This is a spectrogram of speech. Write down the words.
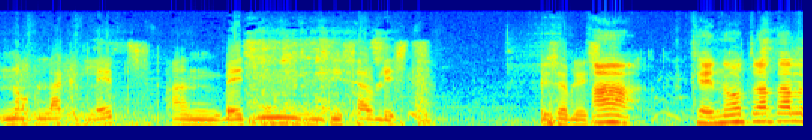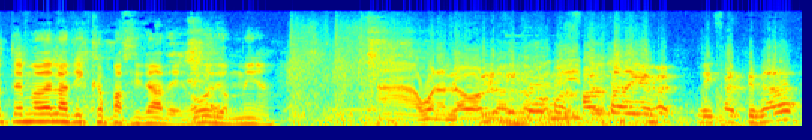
no black legs and being disabled. Disabled. Ah, que no trata el tema de las discapacidades. Oh, Dios mío. Ah, bueno, luego los ofendiditos. falta de diversidad,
